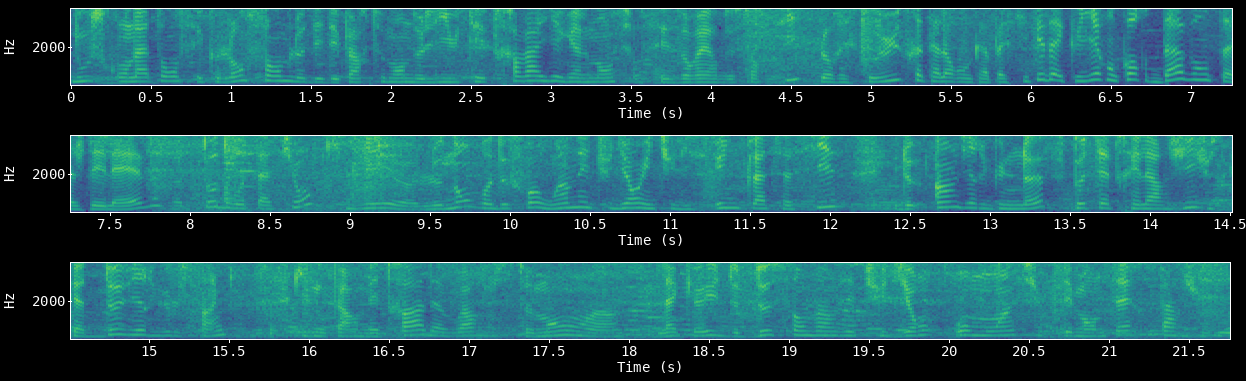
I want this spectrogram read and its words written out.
Nous, ce qu'on attend, c'est que l'ensemble des départements de l'IUT travaillent également sur ces horaires de sortie. Le Resto U serait alors en capacité d'accueillir encore davantage d'élèves. Notre taux de rotation, qui est euh, le nombre de fois où un étudiant utilise une place assise, est de 1,9 peut être élargi jusqu'à 2,5, ce qui nous permettra d'avoir justement euh, l'accueil de 220 étudiants au moins supplémentaires par jour.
